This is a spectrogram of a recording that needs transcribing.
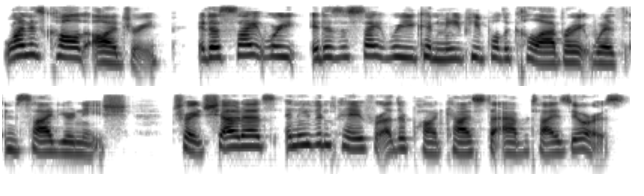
One is called Audry. It is a site where it is a site where you can meet people to collaborate with inside your niche, trade shoutouts, and even pay for other podcasts to advertise yours.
